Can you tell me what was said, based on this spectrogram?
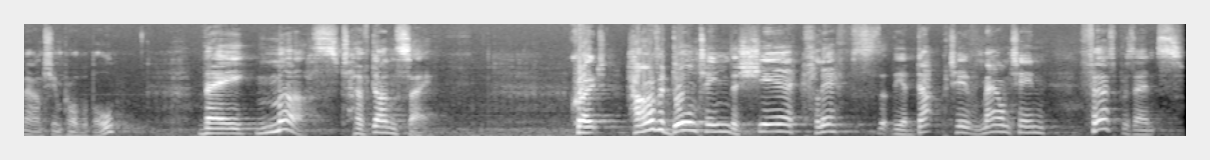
Mount Improbable, they must have done so. Quote, however daunting the sheer cliffs that the adaptive mountain first presents,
